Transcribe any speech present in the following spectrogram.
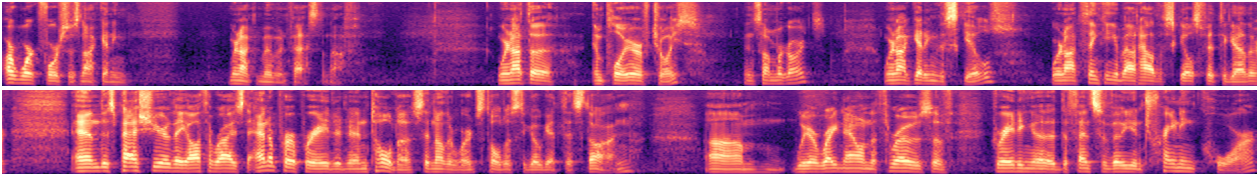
our workforce is not getting, we're not moving fast enough. We're not the employer of choice in some regards. We're not getting the skills. We're not thinking about how the skills fit together. And this past year, they authorized and appropriated and told us, in other words, told us to go get this done. Um, we are right now in the throes of creating a Defense Civilian Training Corps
